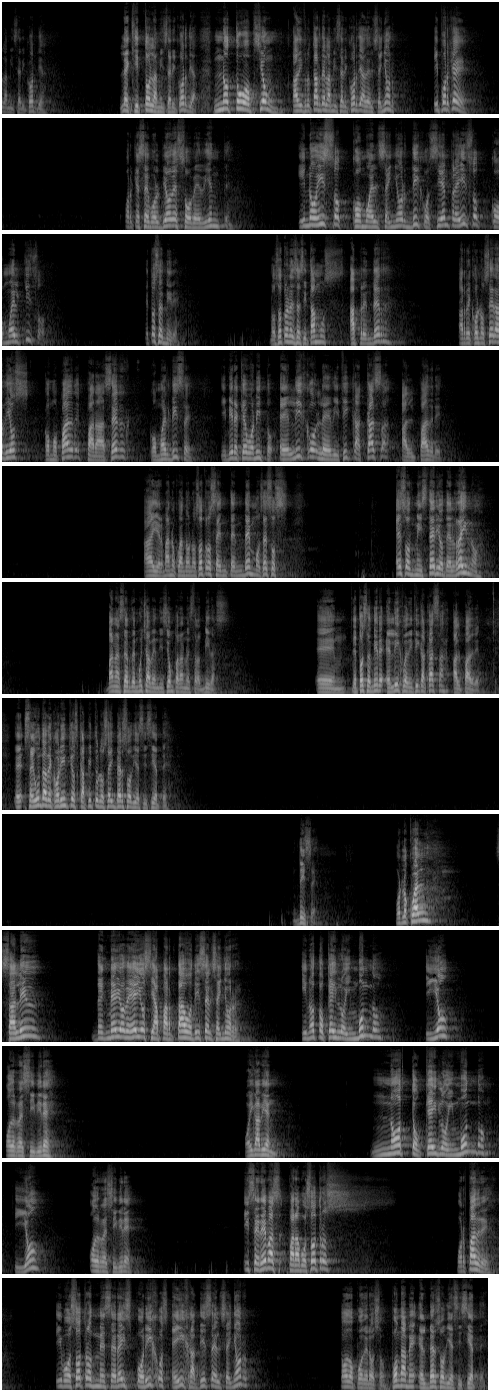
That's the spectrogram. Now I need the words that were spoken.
la misericordia. Le quitó la misericordia. No tuvo opción a disfrutar de la misericordia del Señor. ¿Y por qué? Porque se volvió desobediente. Y no hizo como el Señor dijo, siempre hizo como Él quiso. Entonces, mire, nosotros necesitamos aprender a reconocer a Dios como Padre para hacer como Él dice. Y mire qué bonito, el Hijo le edifica casa al Padre. Ay, hermano, cuando nosotros entendemos esos esos misterios del reino van a ser de mucha bendición para nuestras vidas. Eh, entonces, mire, el Hijo edifica casa al Padre. Eh, segunda de Corintios capítulo 6, verso 17. Dice, por lo cual, salid de en medio de ellos y apartaos, dice el Señor, y no toquéis lo inmundo, y yo os recibiré. Oiga bien, no toquéis lo inmundo, y yo os recibiré. Y seré para vosotros por Padre, y vosotros me seréis por hijos e hijas, dice el Señor Todopoderoso. Póngame el verso 17.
